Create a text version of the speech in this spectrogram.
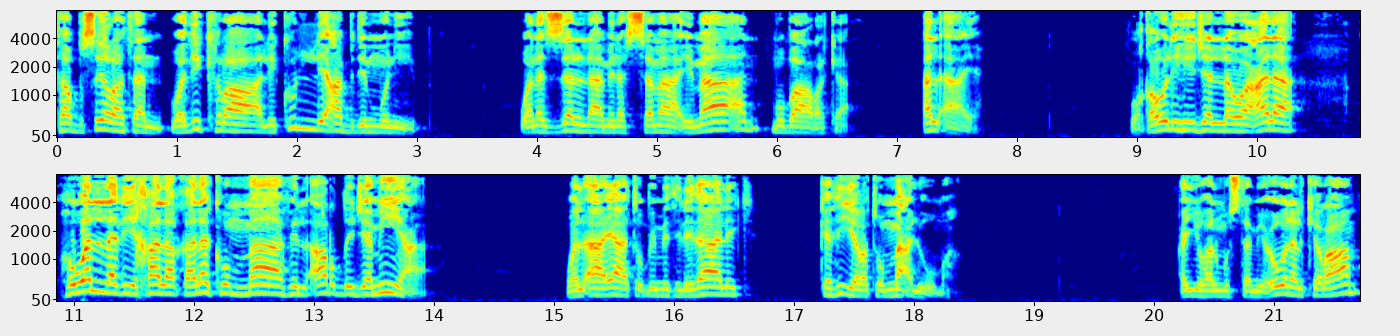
تبصرة وذكرى لكل عبد منيب. ونزلنا من السماء ماء مباركا. الآية. وقوله جل وعلا هو الذي خلق لكم ما في الأرض جميعا. والآيات بمثل ذلك كثيرة معلومة. أيها المستمعون الكرام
